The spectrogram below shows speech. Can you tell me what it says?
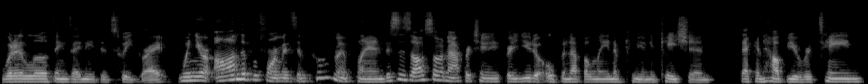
What are the little things I need to tweak, right? When you're on the performance improvement plan, this is also an opportunity for you to open up a lane of communication that can help you retain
